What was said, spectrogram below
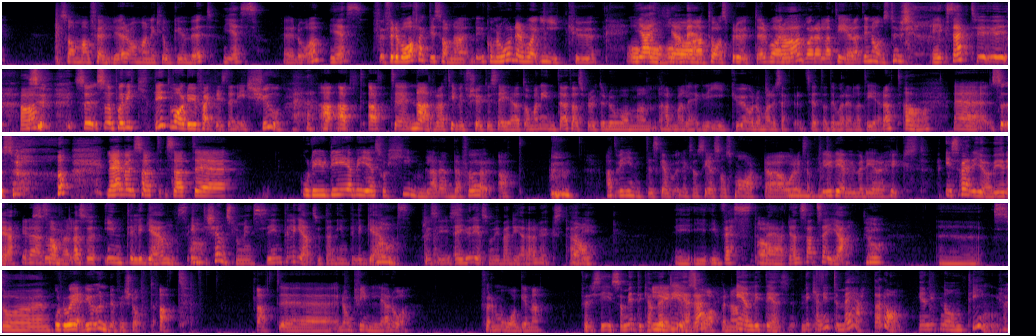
som man följer om man är klok i huvudet. yes, Då. yes. För, för det var faktiskt sådana, du kommer ihåg när det var IQ och, och, och att ta sprutor var, Ja. var relaterat i någon studie. Exakt. Ja. Så, så, så på riktigt var det ju faktiskt en issue. Att, att, eh, narrativet försökte säga att om man inte hade tagit sprutor då var man, hade man lägre IQ och de hade sagt, sett att det var relaterat. ja. Eh, så, så, nej men så att, så att eh, och det är ju det vi är så himla rädda för. Att, att vi inte ska liksom ses som smarta. Och liksom, för det är ju det vi värderar högst. I Sverige gör vi ju det. I det här samhället. Alltså intelligens. Inte känslomässig intelligens utan intelligens. Precis. är ju det som vi värderar högst här Ja. i, i, i, västvärlden så att säga. Ja. Eh, Så Och då är det ju underförstått att, att eh, de kvinnliga då, förmågorna, precis, som vi inte kan värdera enligt det. Vi kan inte mäta dem enligt någonting.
